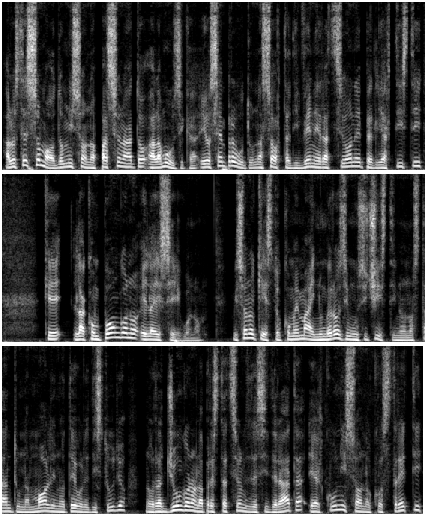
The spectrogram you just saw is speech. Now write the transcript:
allo stesso modo mi sono appassionato alla musica e ho sempre avuto una sorta di venerazione per gli artisti che la compongono e la eseguono. Mi sono chiesto come mai numerosi musicisti, nonostante una mole notevole di studio, non raggiungono la prestazione desiderata e alcuni sono costretti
